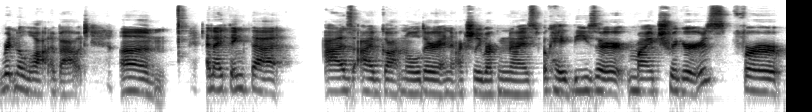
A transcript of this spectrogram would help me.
written a lot about. Um, and I think that as I've gotten older and actually recognized, okay, these are my triggers for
